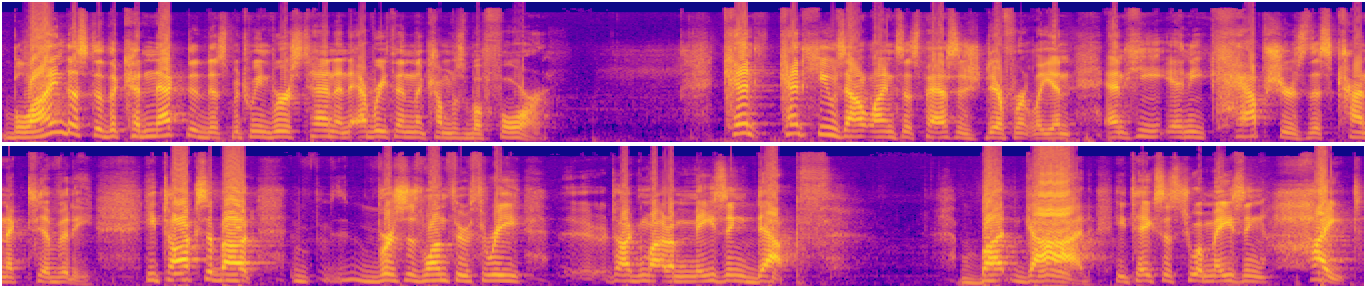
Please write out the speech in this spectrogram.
blind us to the connectedness between verse 10 and everything that comes before. Kent, Kent Hughes outlines this passage differently, and, and, he, and he captures this connectivity. He talks about verses 1 through 3, uh, talking about amazing depth. But God, he takes us to amazing height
